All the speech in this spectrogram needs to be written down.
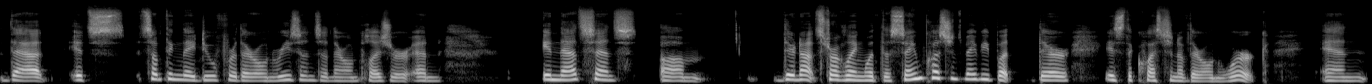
that it's something they do for their own reasons and their own pleasure. And in that sense, um, they're not struggling with the same questions, maybe, but there is the question of their own work. And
